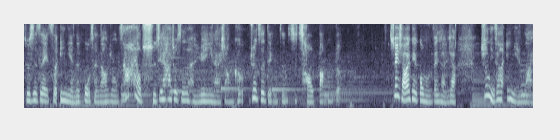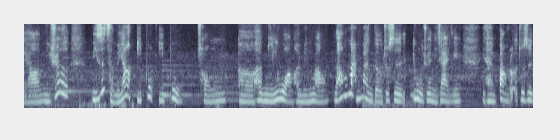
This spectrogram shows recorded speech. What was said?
就是在这一年的过程当中，只要还有时间，他就真的很愿意来上课。我觉得这点真的是超棒的。所以小薇可以跟我们分享一下，就是你这样一年来啊，你觉得？你是怎么样一步一步从呃很迷惘、很迷茫，然后慢慢的就是，因为我觉得你现在已经也很棒了，就是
